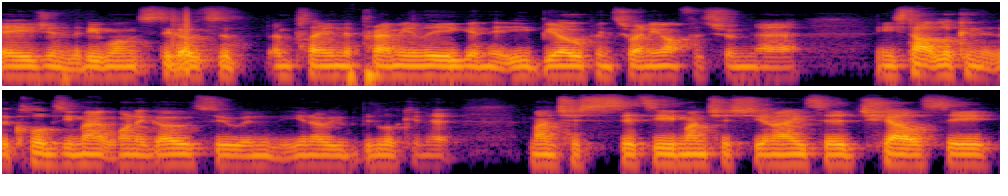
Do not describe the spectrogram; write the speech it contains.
agent that he wants to go to and play in the Premier League, and he'd be open to any offers from there. And you start looking at the clubs he might want to go to, and you know, he'd be looking at Manchester City, Manchester United, Chelsea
